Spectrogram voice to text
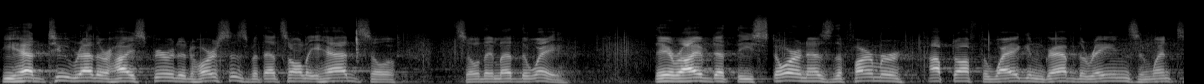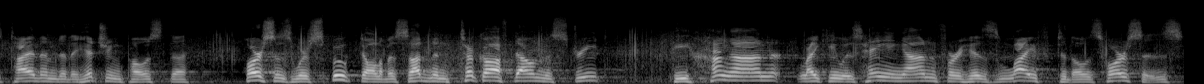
He had two rather high spirited horses, but that's all he had, so, so they led the way. They arrived at the store, and as the farmer hopped off the wagon, grabbed the reins, and went to tie them to the hitching post, the horses were spooked all of a sudden and took off down the street he hung on like he was hanging on for his life to those horses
